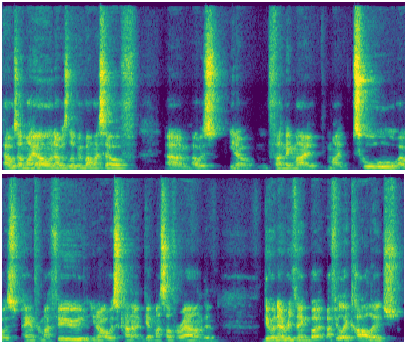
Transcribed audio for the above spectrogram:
I was on my own. I was living by myself. Um, I was, you know, funding my my school. I was paying for my food. You know, I was kind of getting myself around and doing everything. But I feel like college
